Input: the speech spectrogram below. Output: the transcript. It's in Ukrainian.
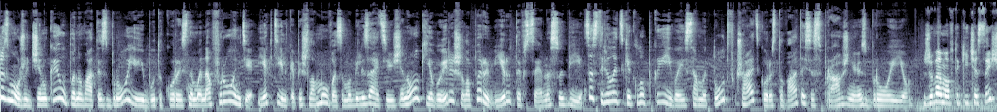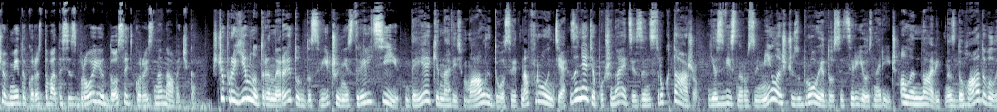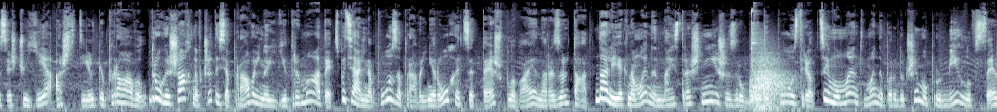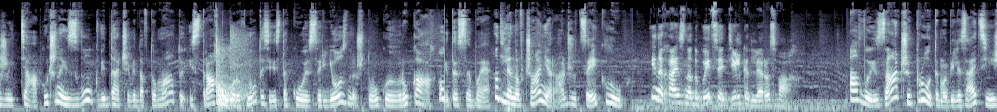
Чи зможуть жінки опанувати зброю і бути корисними на фронті? Як тільки пішла мова за мобілізацію жінок, я вирішила перевірити все на собі. Це стрілецький клуб Києва, і саме тут вчать користуватися справжньою зброєю. Живемо в такі часи, що вміти користуватися зброєю досить корисна навичка. Що приємно, тренери тут досвідчені стрільці, деякі навіть мали досвід на фронті. Заняття починається з інструктажу. Я, звісно, розуміла, що зброя досить серйозна річ, але навіть не здогадувалася, що є аж стільки правил. Другий шаг навчитися правильно її тримати. Спеціальна поза, правильні рухи це теж впливає на результат. Далі, як на мене, найстрашніше зробити постріл. В цей момент в мене перед очима пробігло все життя. Гучний звук, віддача від автомату і страх поворухнутися із такою серйозною штукою в руках. Лити себе. А для навчання раджу цей клуб. І нехай знадобиться тільки для розваг. А ви за чи проти мобілізації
